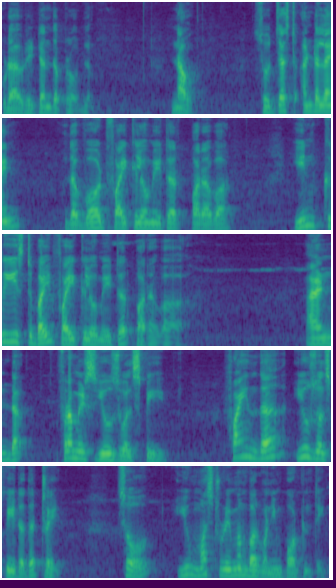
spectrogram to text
would have written the problem. Now, so just underline the word 5 kilometer per hour increased by 5 kilometer per hour and from its usual speed. Find the usual speed of the train. So you must remember one important thing.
